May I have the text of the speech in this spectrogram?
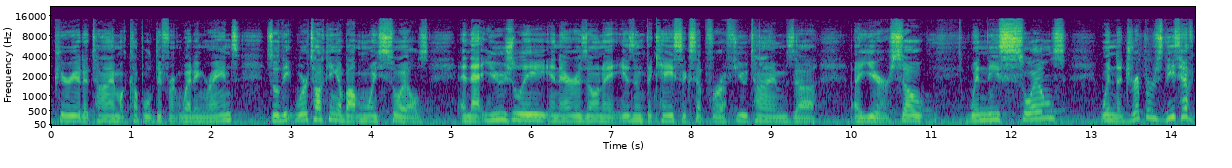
period of time, a couple different wetting rains. So the, we're talking about moist soils, and that usually in Arizona isn't the case except for a few times uh, a year. So when these soils, when the drippers, these have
